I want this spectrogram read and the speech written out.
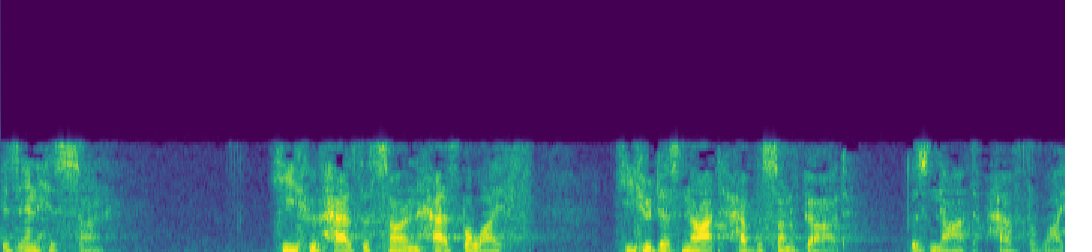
is in his Son. He who has the Son has the life. He who does not have the Son of God does not have the life.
